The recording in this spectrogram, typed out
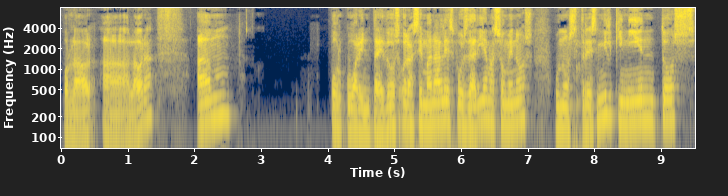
por la hora, a, la hora por 42 horas semanales, pues daría más o menos unos 3.500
